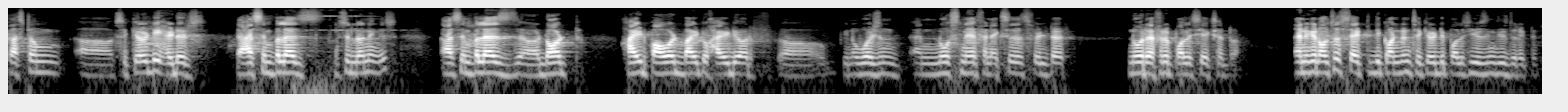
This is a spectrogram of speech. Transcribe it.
custom uh, security headers as simple as, I'm still learning this, as simple as uh, dot hide powered by to hide your uh, you know version and no sniff and XSS filter, no refer policy etc. And you can also set the content security policy using these directives.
